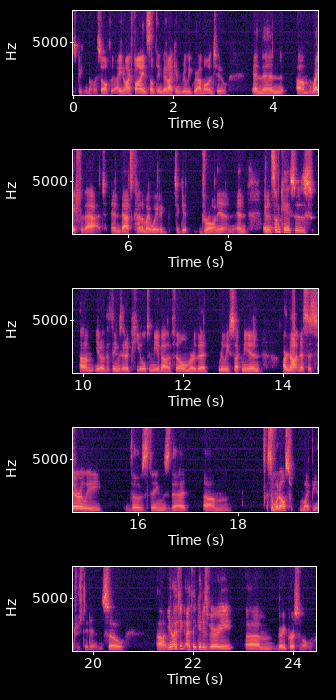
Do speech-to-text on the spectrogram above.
speaking about myself. You know, I find something that I can really grab onto, and then um, write for that. And that's kind of my way to to get drawn in. And and in some cases, um, you know, the things that appeal to me about a film or that really suck me in are not necessarily those things that um, someone else might be interested in. So, uh, you know, I think I think it is very um, very personal.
